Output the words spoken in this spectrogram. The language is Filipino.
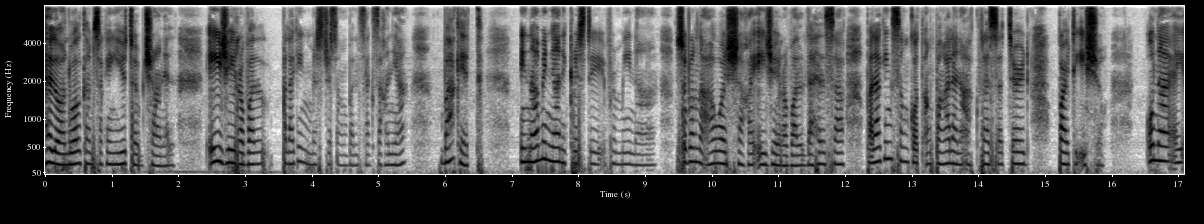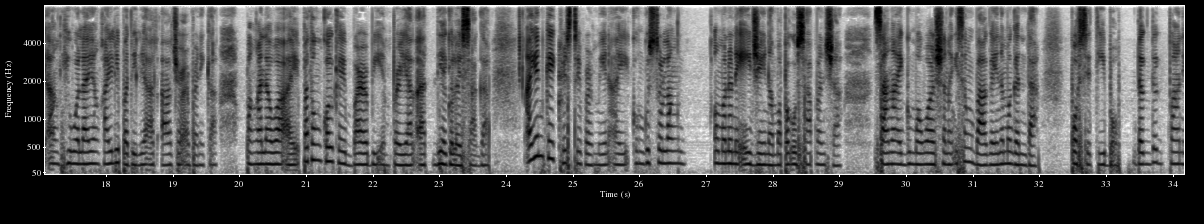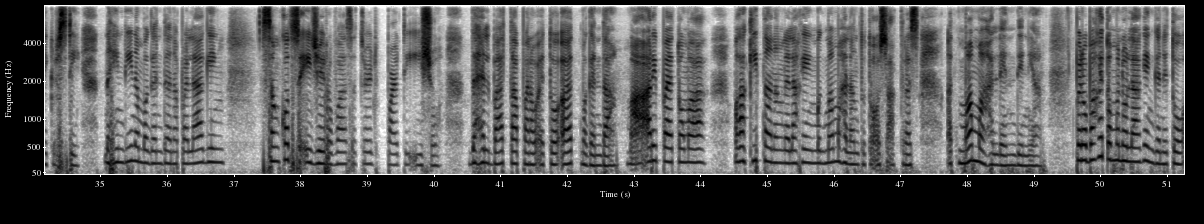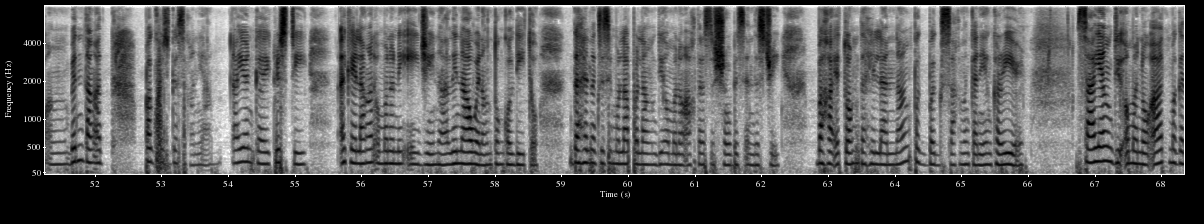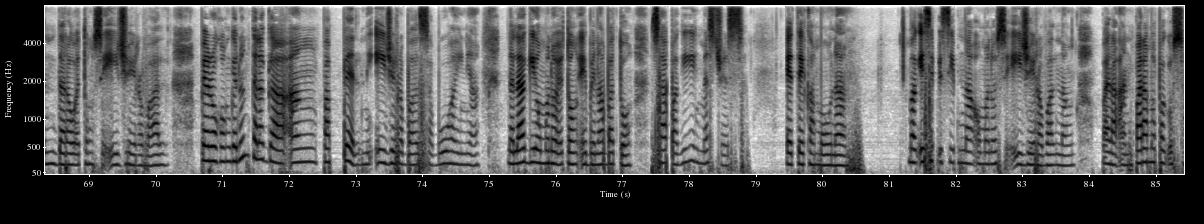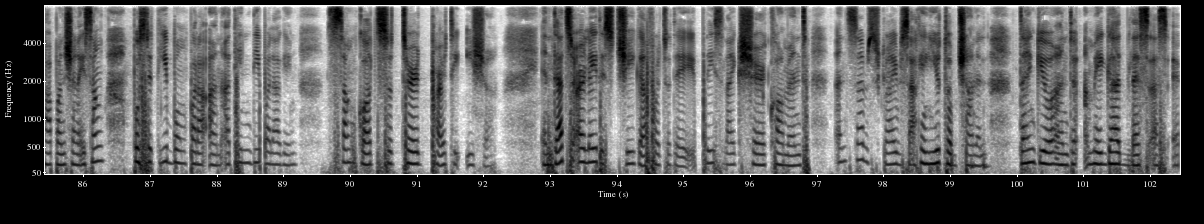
Hello and welcome sa aking YouTube channel. AJ Raval palaging mistress ang bansag sa kanya? Bakit? Inamin nga ni Christy Fermina sobrang naawa siya kay AJ Raval dahil sa palaging sangkot ang pangalan ng aktres sa third party issue. Una ay ang hiwalayang Kylie Padilla at Alger Arbanica. Pangalawa ay patungkol kay Barbie Imperial at Diego Loizaga. Ayon kay Christopher Min ay kung gusto lang umano ni AJ na mapag-usapan siya, sana ay gumawa siya ng isang bagay na maganda, positibo. Dagdag pa ni Christy na hindi na maganda na palaging Sangkot sa AJ Raval sa third party issue dahil bata pa raw ito at maganda. Maaari pa itong makakita ng lalaking magmamahal ang totoo sa aktres at mamahalin din niya. Pero bakit umano laging ganito ang bentang at paghusga sa kanya? Ayon kay Christy, ay kailangan umano ni AJ na linawin ang tungkol dito dahil nagsisimula pa lang di umano ang aktres sa showbiz industry. Baka ito ang dahilan ng pagbagsak ng kaniyang career. Sayang di umano at maganda raw itong si AJ Raval. Pero kung ganun talaga ang papel ni AJ Raval sa buhay niya na lagi umano itong ibinabato sa pagiging mistress, e teka muna. Mag-isip-isip na umano si AJ Raval ng paraan para mapag-usapan siya na isang positibong paraan at hindi palaging sangkot sa third party issue. And that's our latest chika for today. Please like, share, comment, and subscribe sa aking YouTube channel. Thank you and may God bless us.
